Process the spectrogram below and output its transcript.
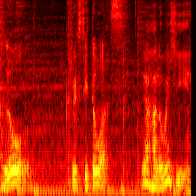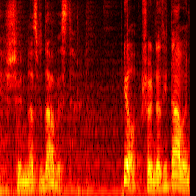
Hallo, grüß dich Thomas. Ja, hallo Michi, schön, dass du da bist. Ja, schön, dass ich da bin.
